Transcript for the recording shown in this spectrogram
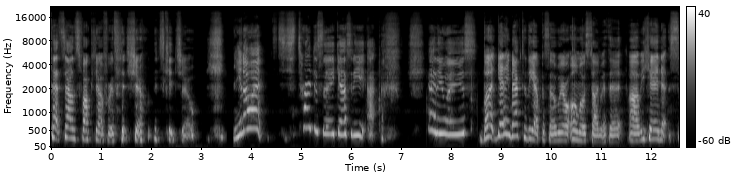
That sounds fucked up for this show, this kid show. You know what? It's hard to say, Cassidy. Anyways, but getting back to the episode, we are almost done with it. Uh, we can s-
